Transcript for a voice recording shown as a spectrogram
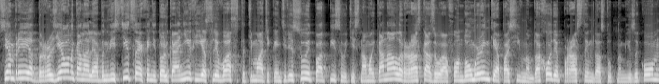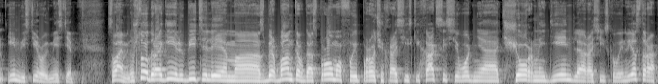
Всем привет, друзья! Вы на канале об инвестициях и не только о них. Если вас эта тематика интересует, подписывайтесь на мой канал. Рассказываю о фондовом рынке, о пассивном доходе простым доступным языком и инвестирую вместе с вами. Ну что, дорогие любители Сбербанков, Газпромов и прочих российских акций, сегодня черный день для российского инвестора.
